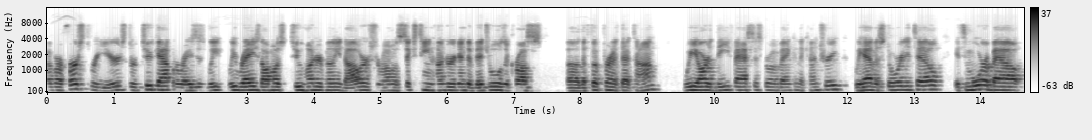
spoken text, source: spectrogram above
of our first three years through two capital raises, we we raised almost 200 million dollars from almost 1600 individuals across uh, the footprint at that time. We are the fastest growing bank in the country. We have a story to tell. It's more about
